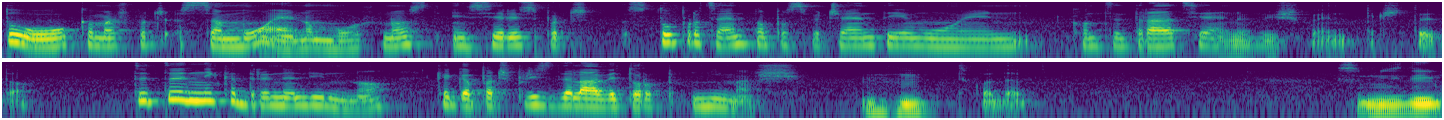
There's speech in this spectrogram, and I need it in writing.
to, ko imaš pač samo eno možnost in si res pač stoprocentno posvečen temu, in koncentracija je na višku, in pač to je to. To je, to je nek adrenalin, no, ki ga pač pri izdelavi torb nimaš. Mhm. Tako da, se mi zdi,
